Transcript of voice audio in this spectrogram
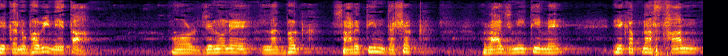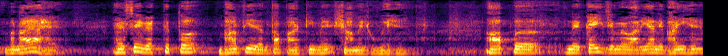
एक अनुभवी नेता और जिन्होंने लगभग साढ़े तीन दशक राजनीति में एक अपना स्थान बनाया है, ऐसे व्यक्तित्व भारतीय जनता पार्टी में शामिल हुए हैं। आप ने कई जिम्मेवारियाँ निभाई हैं।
